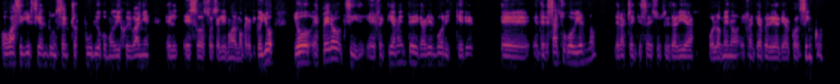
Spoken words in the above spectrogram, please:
o va a seguir siendo un centro espurio, como dijo Ibáñez, el, eso socialismo democrático. Yo, yo espero, si efectivamente Gabriel Boric quiere eh, interesar su gobierno, de las 36 subsecretarías, por lo menos el Frente Amplio debería quedar con cinco,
